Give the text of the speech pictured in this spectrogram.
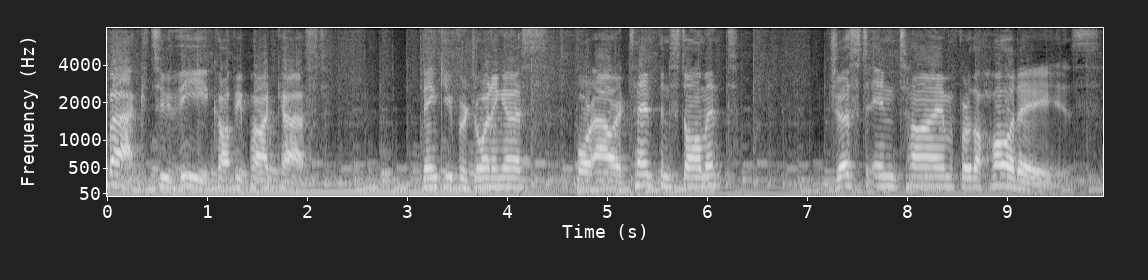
back to the Coffee Podcast. Thank you for joining us for our 10th installment, just in time for the holidays.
